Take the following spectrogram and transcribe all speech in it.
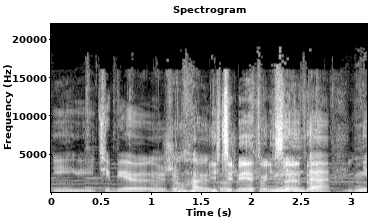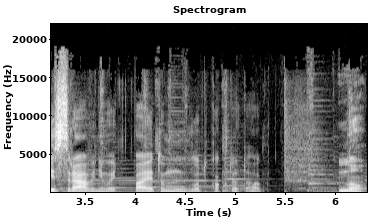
и, и тебе э, желаю И тоже тебе этого не советую. Да, не сравнивать. Поэтому вот как-то так. Ну,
